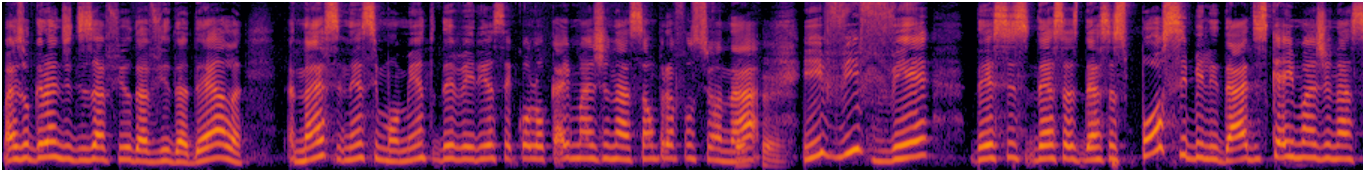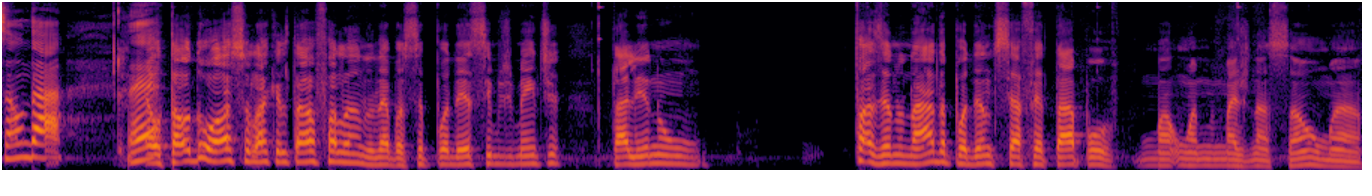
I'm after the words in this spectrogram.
Mas o grande desafio da vida dela, nesse, nesse momento, deveria ser colocar a imaginação para funcionar Perfeito. e viver desses, dessas, dessas possibilidades que a imaginação dá. né? É o tal do ócio lá que ele tava falando, né? Você poder simplesmente estar ali num... fazendo nada, podendo se afetar por uma, uma imaginação, uma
